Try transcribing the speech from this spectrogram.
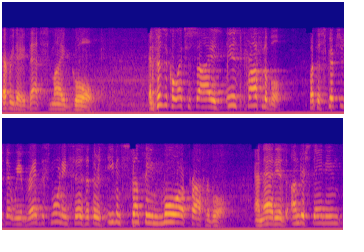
every day. That's my goal. And physical exercise is profitable. But the scriptures that we have read this morning says that there's even something more profitable. And that is understanding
